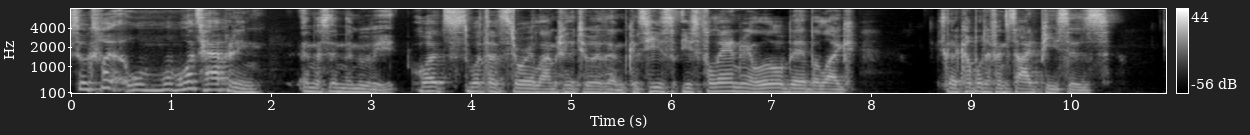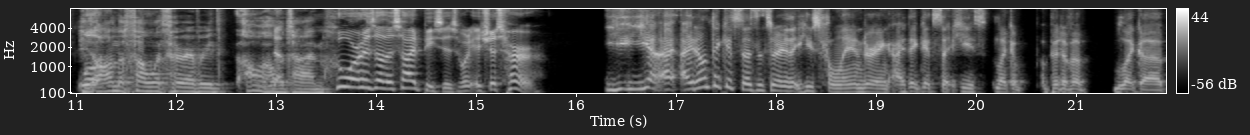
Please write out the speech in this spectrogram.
So explain what's happening in this in the movie. What's what's that storyline between the two of them? Because he's he's philandering a little bit, but like he's got a couple different side pieces. He's Well- on the phone with her every all, all No. the time. Who are his other side pieces? It's just her. Yeah, I, I don't think it's necessarily that he's philandering. I think it's that he's like a, a bit of a like a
